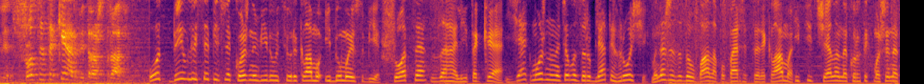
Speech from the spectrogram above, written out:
Блін, що це таке арбітраж трафіку? От дивлюся після кожного відео цю рекламу і думаю собі, що це взагалі таке? Як можна на цьому заробляти гроші? Мене вже задовбала, по-перше, це реклама, і ці чели на крутих машинах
